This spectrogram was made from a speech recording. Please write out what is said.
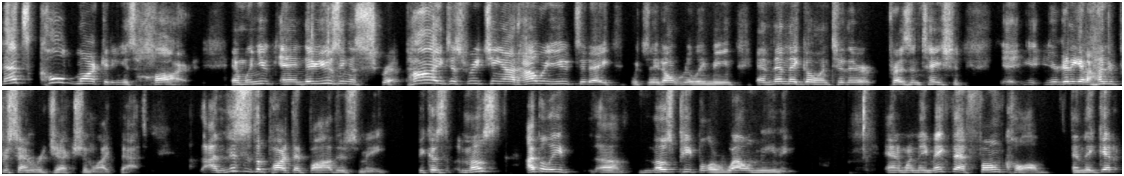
that's cold marketing is hard. And when you, and they're using a script, hi, just reaching out, how are you today? Which they don't really mean. And then they go into their presentation. You're gonna get hundred percent rejection like that. And this is the part that bothers me because most, I believe, uh, most people are well-meaning. And when they make that phone call and they get,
